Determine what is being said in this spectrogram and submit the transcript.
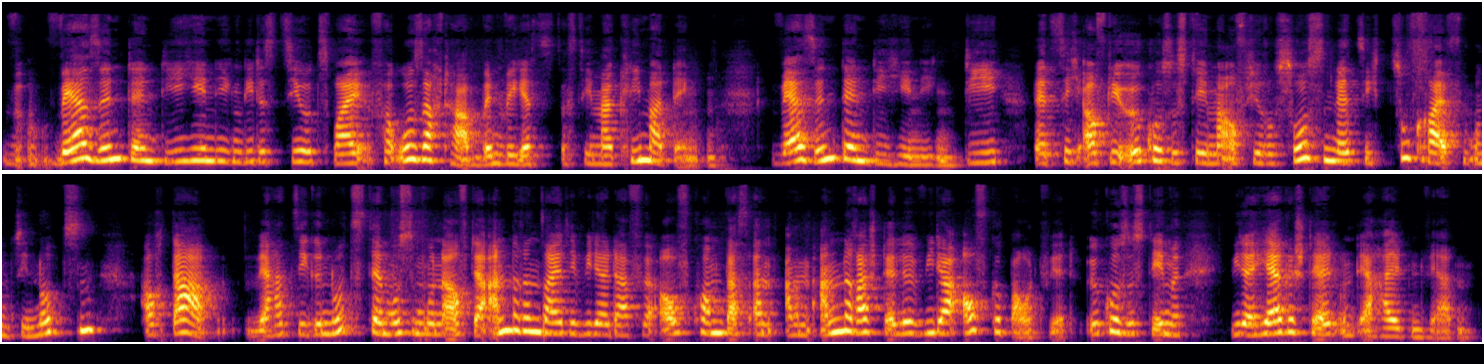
Wer sind denn diejenigen, die das CO2 verursacht haben, wenn wir jetzt das Thema Klima denken? Wer sind denn diejenigen, die letztlich auf die Ökosysteme, auf die Ressourcen letztlich zugreifen und sie nutzen? Auch da, wer hat sie genutzt, der muss im Grunde auf der anderen Seite wieder dafür aufkommen, dass an, an anderer Stelle wieder aufgebaut wird, Ökosysteme wiederhergestellt und erhalten werden.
